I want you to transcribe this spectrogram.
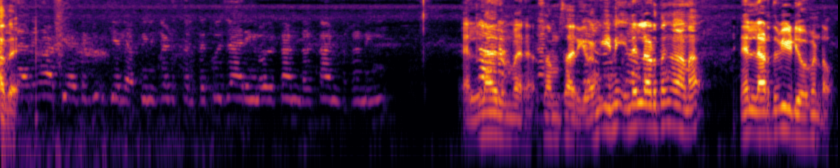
അതെ. എല്ലാവരും വരാം സംസാരിക്കാം നമുക്ക് ഇനി ഇനി എല്ലായിടത്തും കാണാം. ഇനി എല്ലായിടത്തും വീഡിയോ ഉണ്ടാവും.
